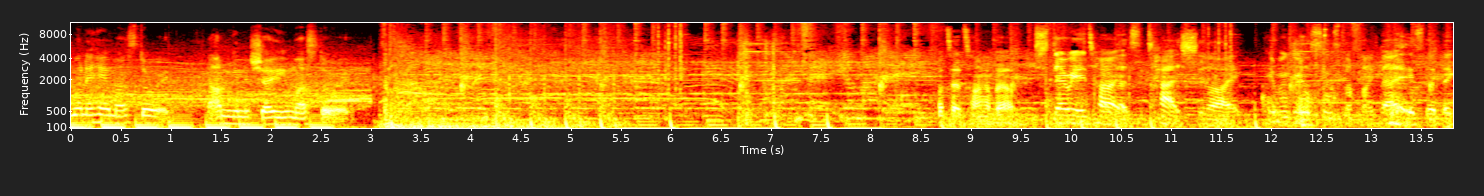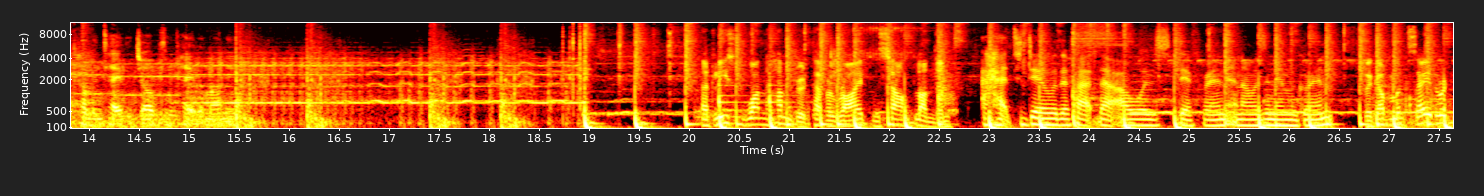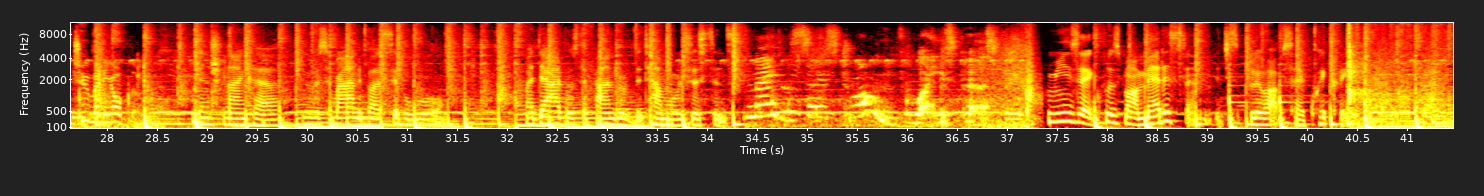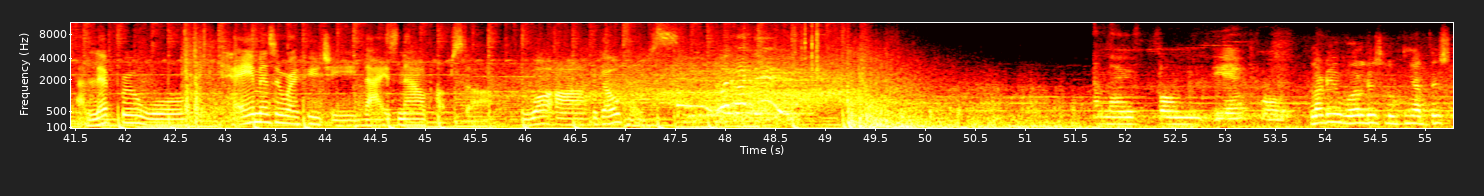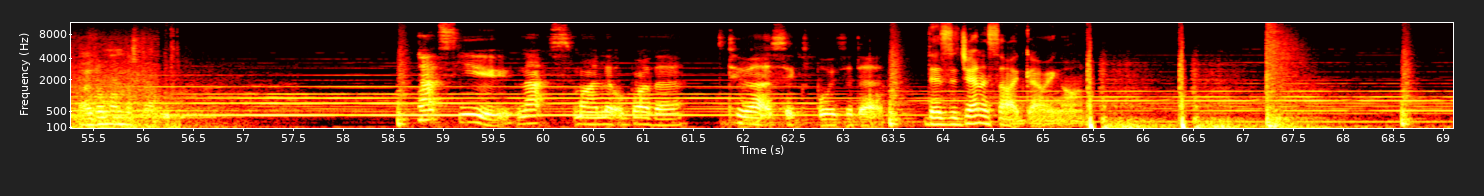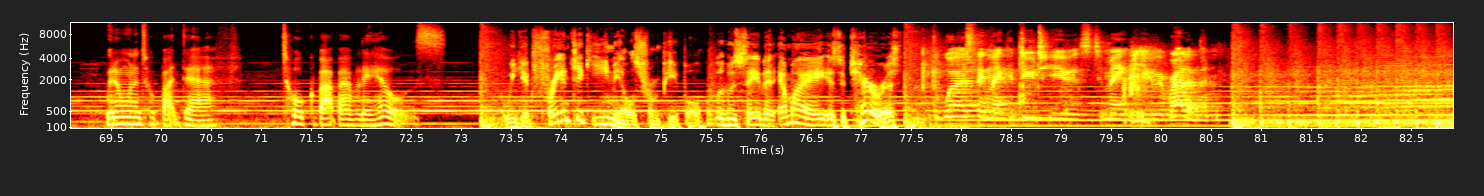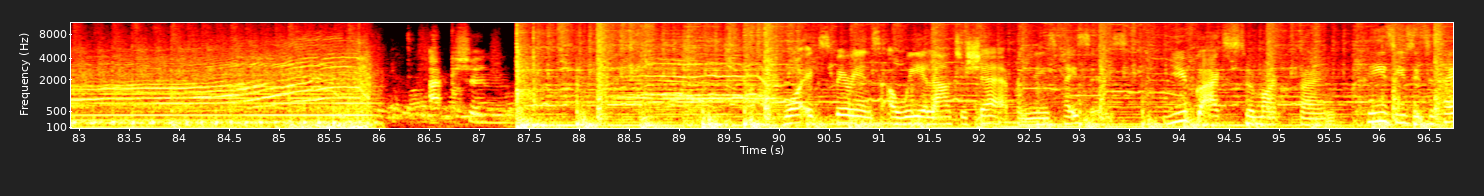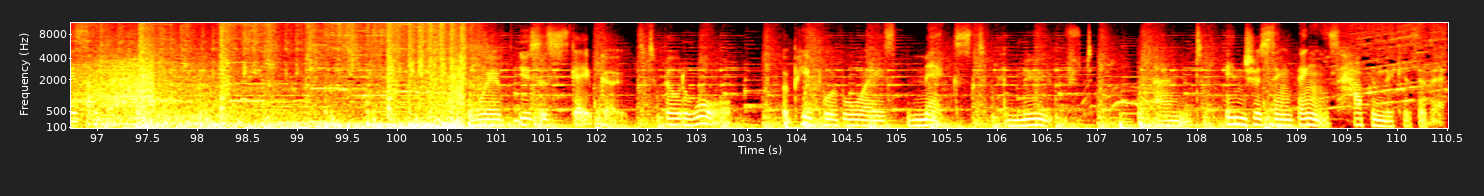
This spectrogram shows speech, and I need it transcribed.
You want to hear my story? I'm going to show you my story. What's that song about? Stereotypes attached to like immigrants and stuff like that is that they come and take the jobs and take the money. At least 100 have arrived in South London. I had to deal with the fact that I was different and I was an immigrant. The government say there are too many of them. In Sri Lanka, we were surrounded by a civil war. My dad was the founder of the Tamil resistance. Made us so strong for what he's put us through. Music was my medicine. It just blew up so quickly. I lived through a war, came as a refugee that is now a pop star. What are the goalposts? What do I do? And they've bombed the airport. Bloody world is looking at this. I don't understand. That's you, and that's my little brother. Two out of six boys are dead. There's a genocide going on. We don't want to talk about death, talk about Beverly Hills. We get frantic emails from people who say that MIA is a terrorist. The worst thing they could do to you is to make you irrelevant. What experience are we allowed to share from these places? You've got access to a microphone. Please use it to say something. We're used as a scapegoat to build a wall, but people have always mixed and moved, and interesting things happen because of it.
